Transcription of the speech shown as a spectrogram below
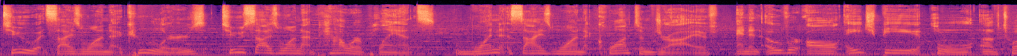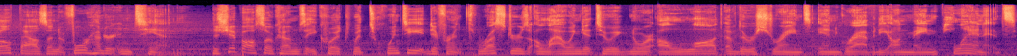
two size 1 coolers, two size 1 power plants, one size 1 quantum drive, and an overall HP pool of 12,410. The ship also comes equipped with 20 different thrusters, allowing it to ignore a lot of the restraints in gravity on main planets,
